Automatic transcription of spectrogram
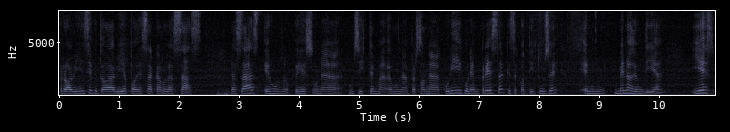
provincia que todavía puede sacar la SAS. La SAS es, un, es una, un sistema, una persona jurídica, una empresa que se constituye en menos de un día y es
